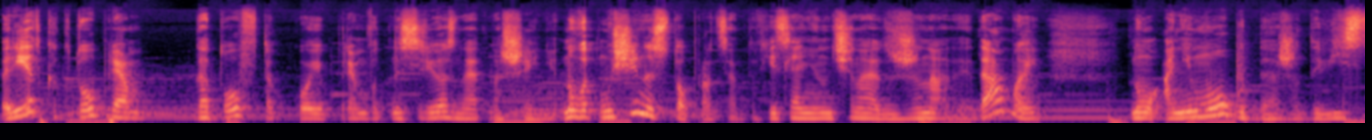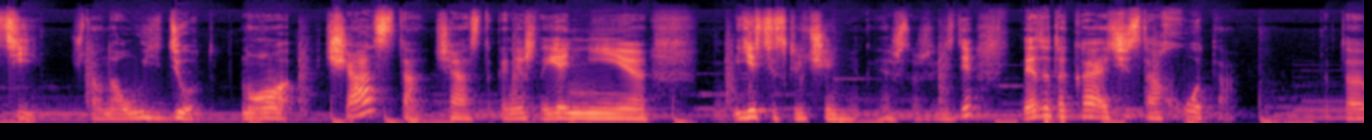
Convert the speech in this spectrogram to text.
редко кто прям готов такой прям вот на серьезные отношения. Ну вот мужчины сто процентов, если они начинают с женатой дамой, ну они могут даже довести, что она уйдет. Но часто, часто, конечно, я не... Есть исключения, конечно же, везде. Это такая чисто охота. Это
